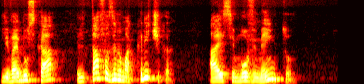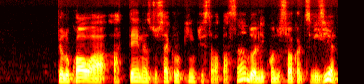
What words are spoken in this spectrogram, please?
Ele vai buscar, ele está fazendo uma crítica a esse movimento pelo qual a Atenas do século V estava passando, ali quando Sócrates vivia.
